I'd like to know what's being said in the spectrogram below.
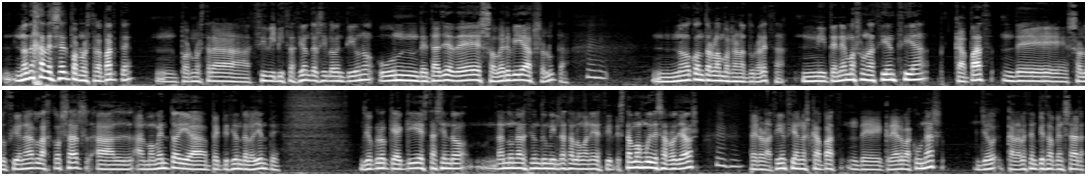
no deja de ser por nuestra parte, mm, por nuestra civilización del siglo XXI, un detalle de soberbia absoluta. No controlamos la naturaleza, ni tenemos una ciencia capaz de solucionar las cosas al, al momento y a petición del oyente. Yo creo que aquí está siendo dando una lección de humildad a la humanidad. Es decir, estamos muy desarrollados, pero la ciencia no es capaz de crear vacunas. Yo cada vez empiezo a pensar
